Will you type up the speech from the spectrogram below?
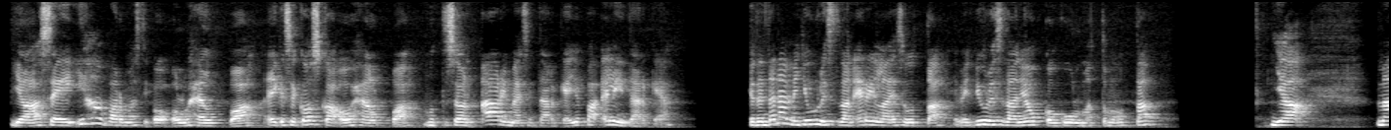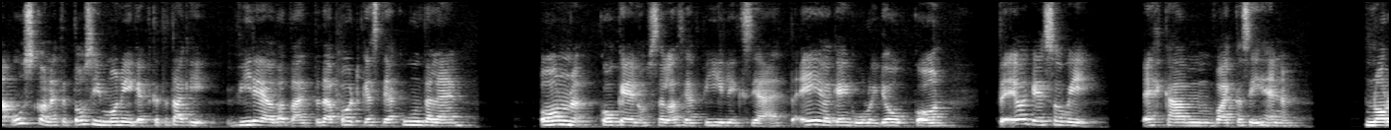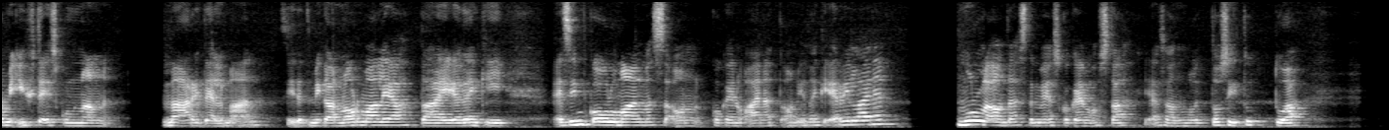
Ja se ei ihan varmasti ole ollut helppoa, eikä se koskaan ole helppoa, mutta se on äärimmäisen tärkeä, jopa elintärkeä. Joten tänään me juhlistetaan erilaisuutta ja me juhlistetaan joukkoon kuulumattomuutta. Ja mä uskon, että tosi moni, ketkä tätäkin videota tai tätä podcastia kuuntelee, on kokenut sellaisia fiiliksiä, että ei oikein kuulu joukkoon, että ei oikein sovi ehkä vaikka siihen normiyhteiskunnan määritelmään siitä, että mikä on normaalia, tai jotenkin esim. koulumaailmassa on kokenut aina, että on jotenkin erilainen. Mulla on tästä myös kokemusta ja se on mulle tosi tuttua.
